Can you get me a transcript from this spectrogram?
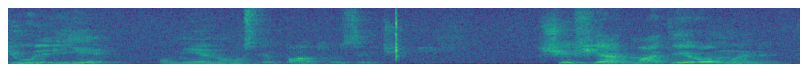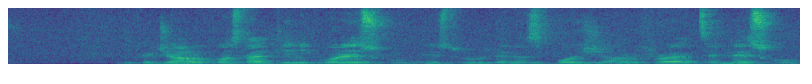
iulie 1940, șefii armatei române adică generalul Constantin Nicolescu, ministrul de război, generalul Florea Țenescu,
